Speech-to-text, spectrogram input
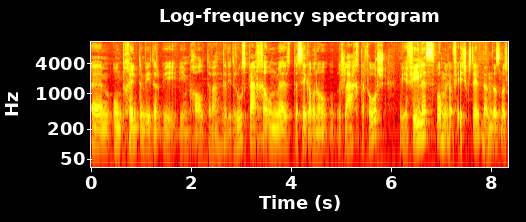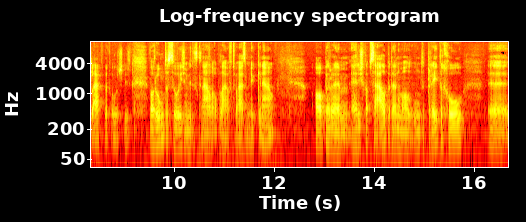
ähm, und könnten wieder bei, beim kalten Wetter mhm. wieder ausbrechen. Und man, das ist aber noch, noch schlecht erforscht, wie vieles, wo wir ja festgestellt mhm. haben, dass noch schlecht erforscht ist. Warum das so ist und wie das genau abläuft, weiß man nicht genau. Aber ähm, er ist glaube selber dann einmal unter die Räder gekommen, äh,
